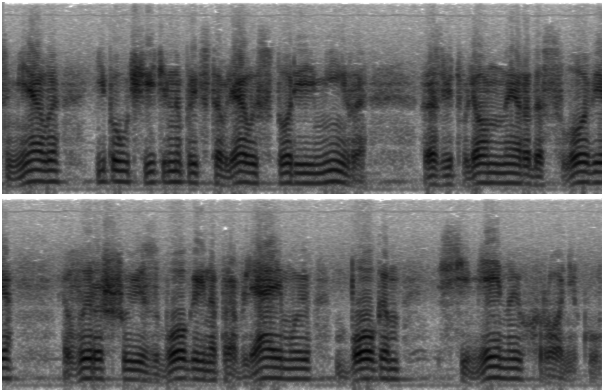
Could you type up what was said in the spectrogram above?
смело и поучительно представлял истории мира, разветвленное родословие, выросшую из Бога и направляемую Богом семейную хронику.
